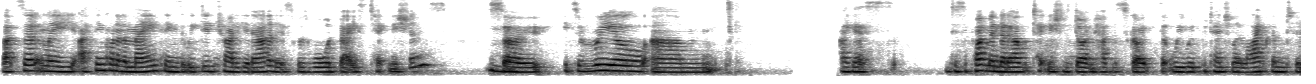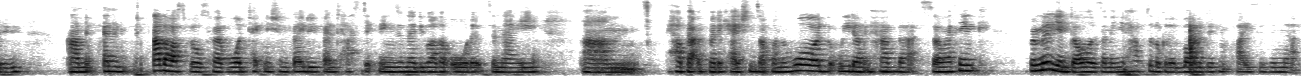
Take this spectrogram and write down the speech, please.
But certainly, I think one of the main things that we did try to get out of this was ward based technicians. Mm-hmm. So it's a real, um, I guess, disappointment that our technicians don't have the scope that we would potentially like them to. Um, and other hospitals who have ward technicians, they do fantastic things and they do other audits and they um, help out with medications up on the ward, but we don't have that. So I think for a million dollars, I mean, you'd have to look at a lot of different places in that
